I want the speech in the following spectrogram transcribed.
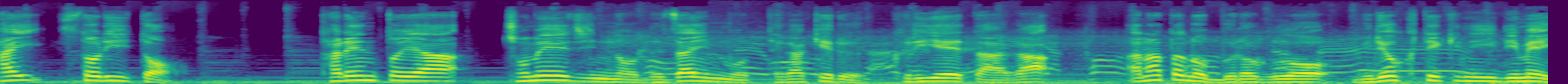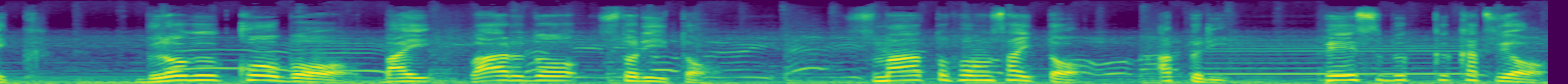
タイストリート。タレントや著名人のデザインも手掛けるクリエイターがあなたのブログを魅力的にリメイク。ブログ工房 by ワールドストリート。スマートフォンサイト、アプリ、Facebook 活用。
